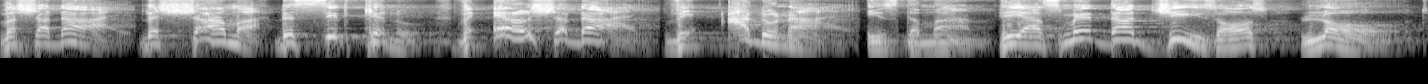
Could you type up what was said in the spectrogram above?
the Shaddai, the Shammah, the Tsidkenu, the El Shaddai, the Adonai is the man. He has made that Jesus Lord.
